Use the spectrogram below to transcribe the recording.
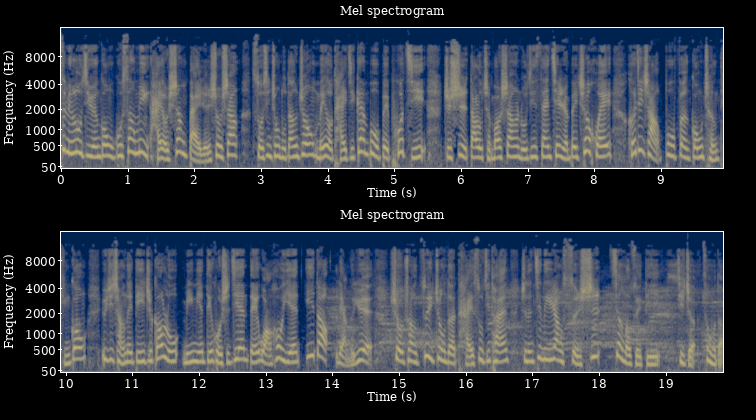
四名陆籍员工无辜丧命，还有上百人受伤。所幸冲突当中没有台籍干部被波及，只是大陆承包商如今三千人被撤回，合金厂部分工程停工，预计厂内第一支高炉明年点火时间得往后延一到两个月。受创最重的台塑集团只能尽力让损失降到。最低，记者做不到。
